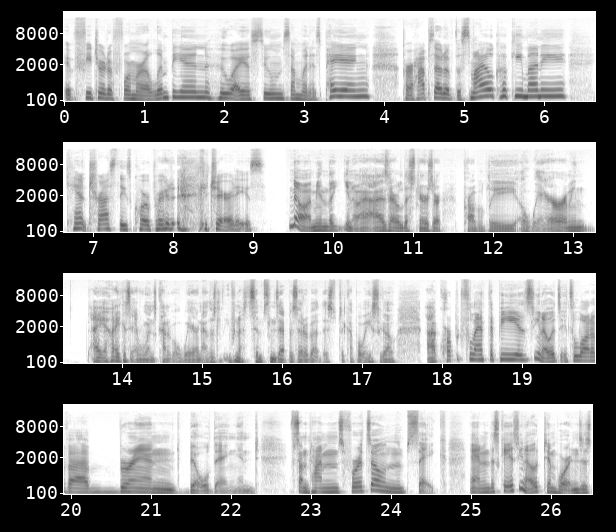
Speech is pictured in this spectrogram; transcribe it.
it featured a former Olympian who I assume someone is paying, perhaps out of the Smile Cookie money. Can't trust these corporate charities. No, I mean, like, you know, as our listeners are probably aware, I mean, I, I, guess everyone's kind of aware now. There's even a Simpsons episode about this a couple weeks ago. Uh, corporate philanthropy is, you know, it's it's a lot of uh, brand building and sometimes for its own sake. And in this case, you know, Tim Hortons is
